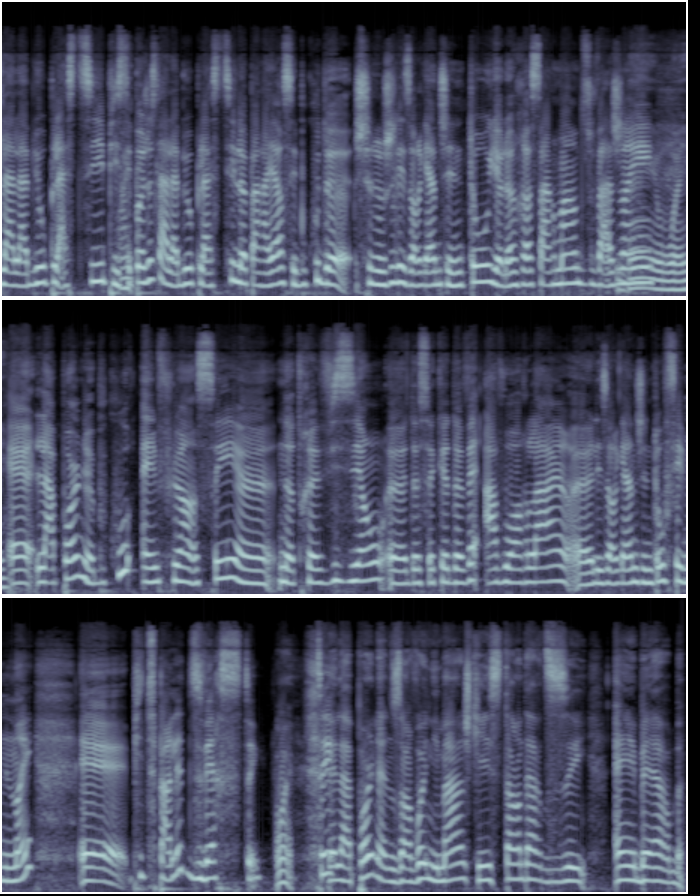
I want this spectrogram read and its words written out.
de la labioplastie, puis c'est pas juste la labioplastie, là, par ailleurs, c'est beaucoup de chirurgie des organes génitaux, il y a le resserrement du vagin. Ben, ouais. Euh, la porn a beaucoup influencé euh, notre vision euh, de ce que devaient avoir l'air euh, les organes génitaux féminins. Euh, puis tu parlais de diversité. Ouais. Mais la porn, elle nous envoie une image qui est standardisée, imberbe,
